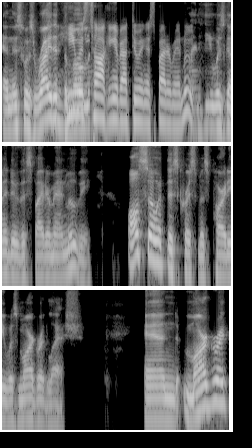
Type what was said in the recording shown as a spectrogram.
and this was right at And the he was talking about doing a Spider-Man movie. when he was going to do the Spider-Man movie. Also at this Christmas party was Margaret Loesch, and Margaret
